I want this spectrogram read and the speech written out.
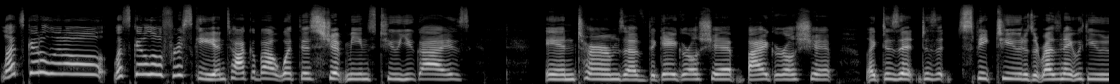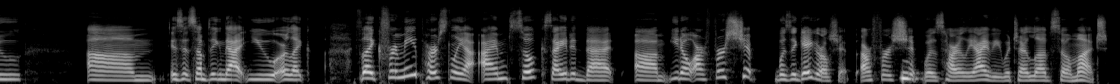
let's get a little let's get a little frisky and talk about what this ship means to you guys in terms of the gay girl ship, bi girl ship? Like does it does it speak to you? Does it resonate with you? Um is it something that you are like like for me personally, I'm so excited that um you know, our first ship was a gay girl ship. Our first ship was Harley Ivy, which I love so much.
